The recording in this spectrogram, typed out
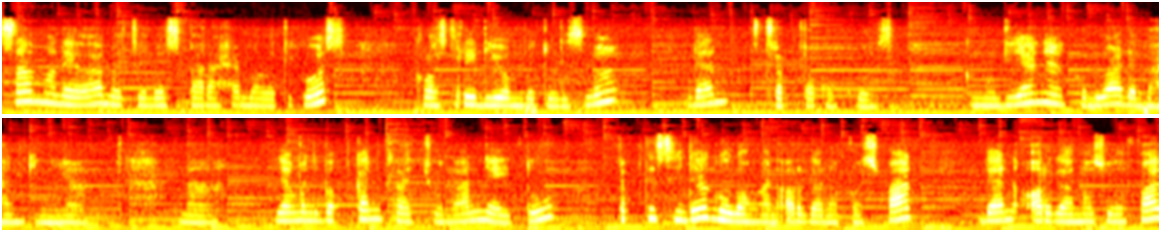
Salmonella Bacillus parahemolyticus, Clostridium botulisme, dan Streptococcus. Kemudian yang kedua ada bahan kimia. Nah, yang menyebabkan keracunan yaitu peptisida golongan organofosfat dan organosulfat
